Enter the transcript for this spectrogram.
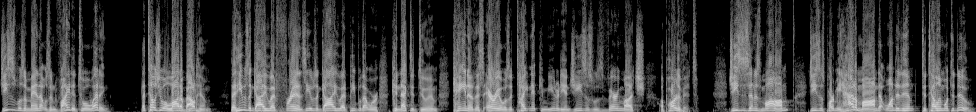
Jesus was a man that was invited to a wedding. That tells you a lot about him. That he was a guy who had friends. He was a guy who had people that were connected to him. Cana, this area, was a tight knit community, and Jesus was very much a part of it. Jesus and his mom, Jesus, pardon me, had a mom that wanted him to tell him what to do.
